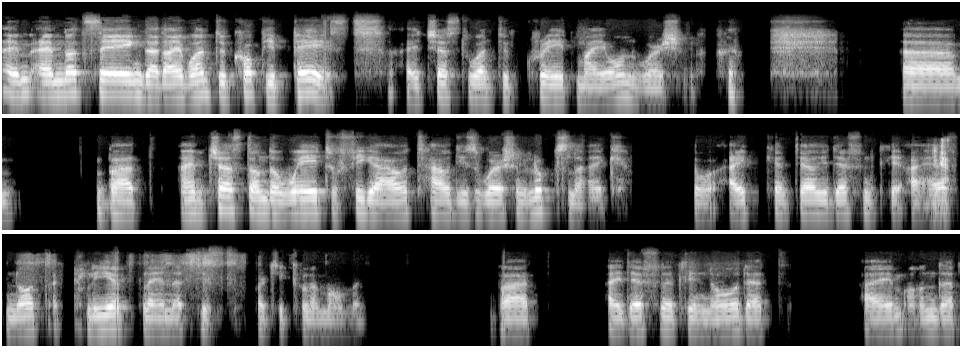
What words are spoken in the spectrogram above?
i'm i'm not saying that i want to copy paste i just want to create my own version. Um, but i'm just on the way to figure out how this version looks like. So i can tell you definitely i have not a clear plan at this particular moment. But i definitely know that i'm on the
